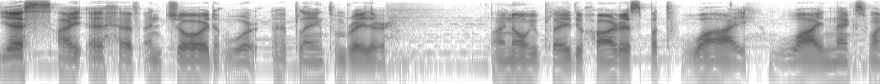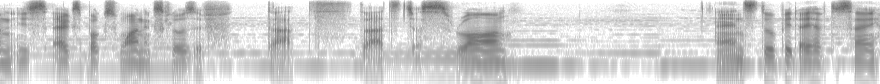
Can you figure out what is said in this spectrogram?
Yes, I uh, have enjoyed uh, playing Tomb Raider. I know you played the hardest, but why? Why next one is Xbox One exclusive? That that's just wrong and stupid, I have to say.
